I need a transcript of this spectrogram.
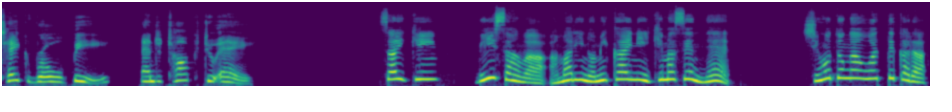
take role B and talk to A. 最近 B さんはあまり飲み会に行きませんね。仕事が終わってから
